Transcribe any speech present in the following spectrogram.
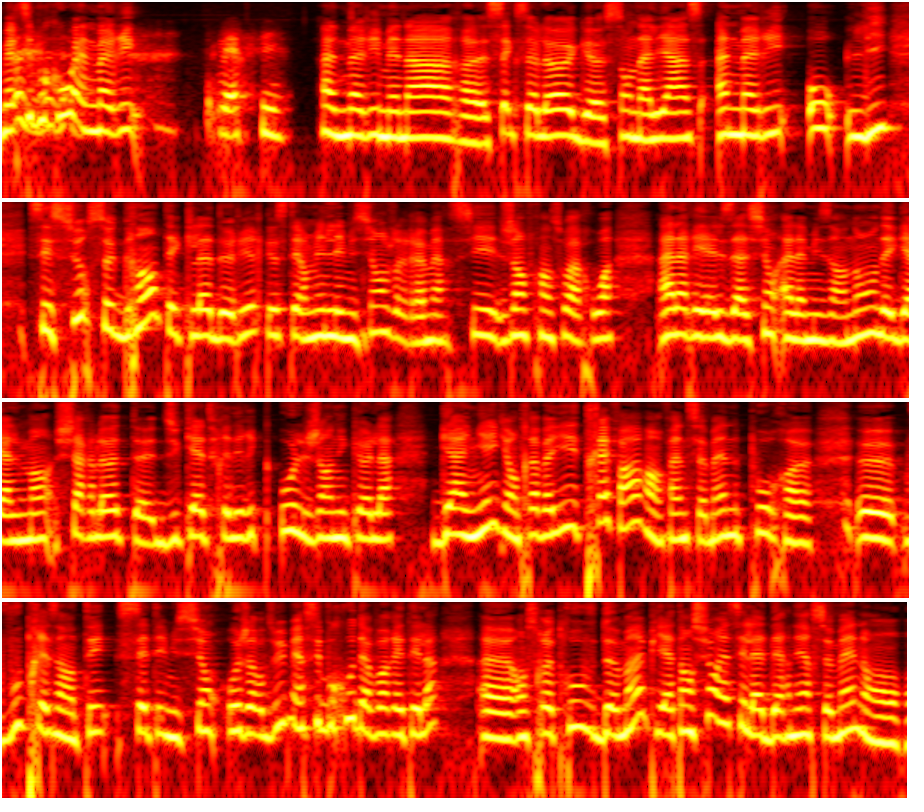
merci beaucoup Anne-Marie. Merci. Anne-Marie Ménard, euh, sexologue, son alias Anne-Marie lit. C'est sur ce grand éclat de rire que se termine l'émission. Je remercier Jean-François Roy à la réalisation, à la mise en onde, également Charlotte Duquette, Frédéric Houle, Jean-Nicolas Gagné, qui ont travaillé très fort en fin de semaine pour euh, euh, vous présenter cette émission aujourd'hui. Merci beaucoup d'avoir été là. on se retrouve demain. Puis attention, hein, c'est la dernière semaine. On,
